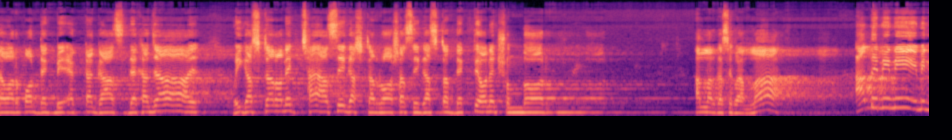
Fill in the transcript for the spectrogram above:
দেওয়ার পর দেখবে একটা গাছ দেখা যায়। ওই গাছটার অনেক ছায়া আছে, গাছটার রস আছে, গাছটা দেখতে অনেক সুন্দর। আল্লাহর কাছে আল্লাহ মিন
